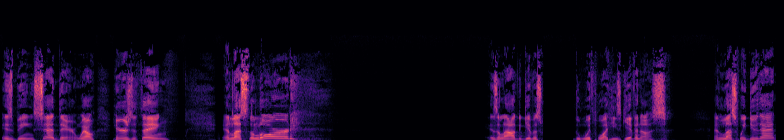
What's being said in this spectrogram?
is being said there? Well, here's the thing unless the Lord is allowed to give us with what He's given us, unless we do that,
